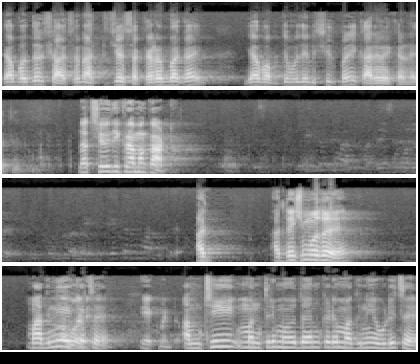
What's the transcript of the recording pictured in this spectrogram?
त्याबद्दल शासन अतिशय सकारात्मक आहे. या बाबतीमध्ये निश्चितपणे कार्यवाही करण्यात येईल. लक्षवेधी क्रमांक आठ. अध- अध्यक्ष महोदय मागणी एकच आहे. एक मिनिट. आमची मंत्री महोदयांकडे मागणी एवढीच आहे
